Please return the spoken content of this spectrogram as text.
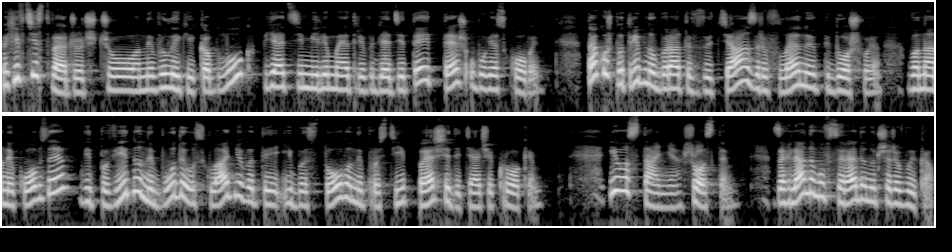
Фахівці стверджують, що невеликий каблук 5-7 мм для дітей теж обов'язковий. Також потрібно обирати взуття з рифленою підошвою. Вона не ковзає, відповідно, не буде ускладнювати і без того непрості перші дитячі кроки. І останнє, шосте. Заглянемо всередину черевика.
